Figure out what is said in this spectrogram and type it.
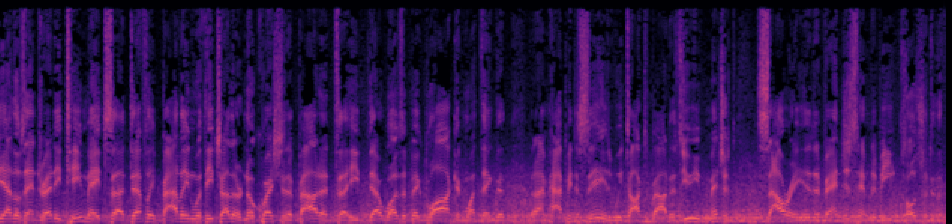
Yeah, those Andretti teammates uh, definitely battling with each other, no question about it. Uh, he that was a big block, and one thing that, that I'm happy to see we talked about is you even mentioned Sowery. It advantages him to be closer to the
